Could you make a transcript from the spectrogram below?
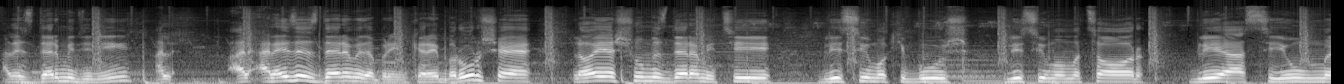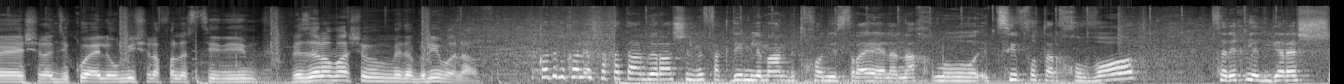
על הסדר מדיני. על, על, על איזה הסדר הם מדברים? כי הרי ברור שלא יהיה שום הסדר אמיתי בלי סיום הכיבוש, בלי סיום המצור, בלי הסיום של הדיכוי הלאומי של הפלסטינים, וזה לא מה שמדברים עליו. קודם כל יש לך את האמירה של מפקדים למען ביטחון ישראל. אנחנו הציפו את הרחובות, צריך להתגרש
